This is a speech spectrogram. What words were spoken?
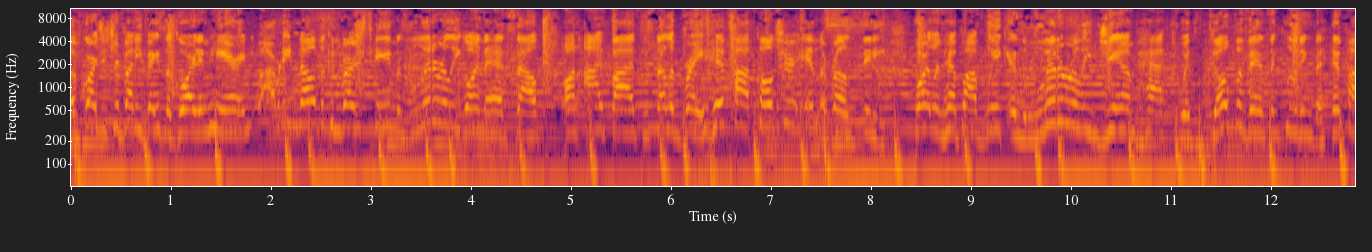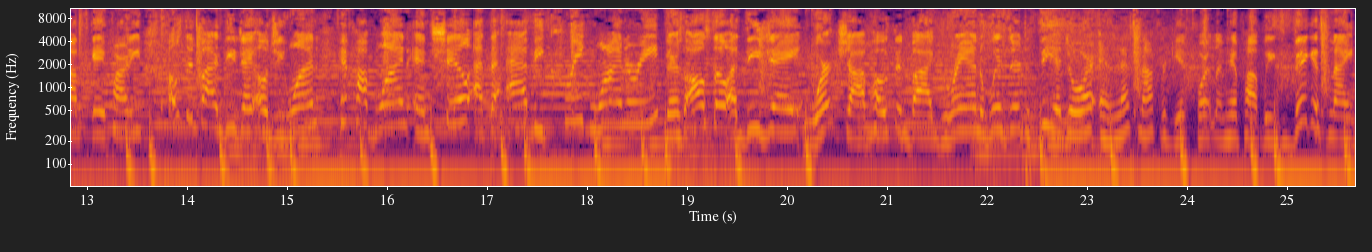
Of course, it's your buddy Besa Gordon here, and you already know the Converge team is literally going to head south on I-5 to celebrate hip hop culture in the Rose City. Portland Hip Hop Week is literally jam-packed with dope events, including the Hip Hop Skate Party, hosted by DJ OG1, Hip Hop Wine and Chill at the Abbey Creek Winery. There's also a DJ workshop hosted by Grand Wizard Theodore. And let's not forget Portland Hip Hop Week's biggest night,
